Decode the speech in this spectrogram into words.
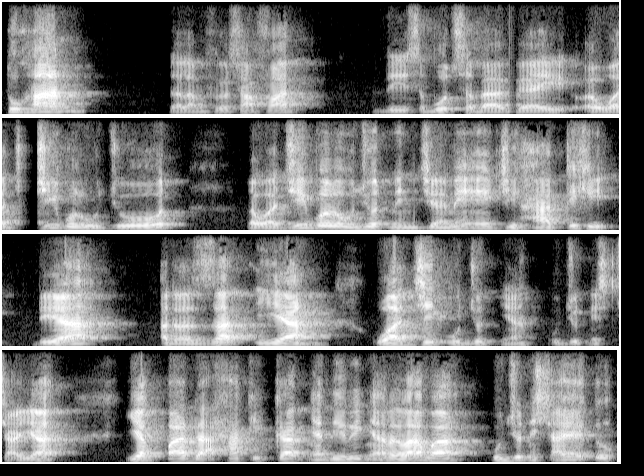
Tuhan dalam filsafat disebut sebagai eh, wajibul wujud, wajibul wujud min jami'i jihatihi. Dia adalah zat yang wajib wujudnya, wujud niscaya, yang pada hakikatnya dirinya adalah apa? Wujud niscaya itu.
